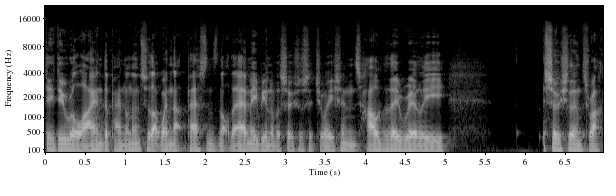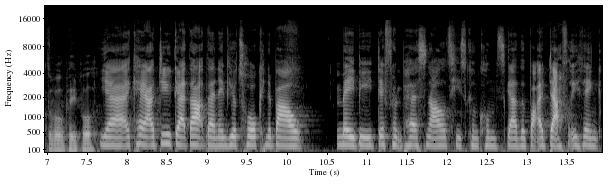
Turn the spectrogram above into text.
they do rely and depend on them. So that when that person's not there, maybe in other social situations, how do they really socially interact with other people? Yeah, okay, I do get that then if you're talking about maybe different personalities can come together, but I definitely think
